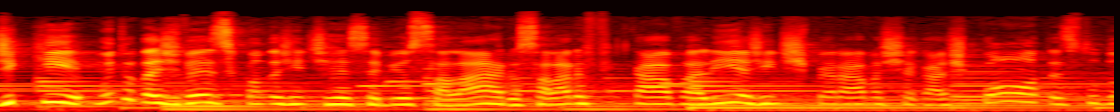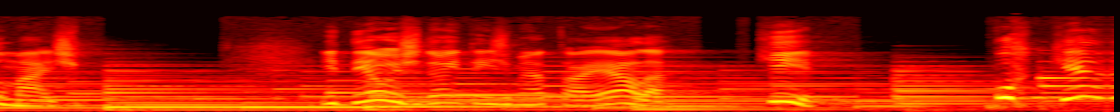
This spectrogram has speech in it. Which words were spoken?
de que muitas das vezes quando a gente recebia o salário, o salário ficava ali, a gente esperava chegar as contas e tudo mais. E Deus deu entendimento a ela que por que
